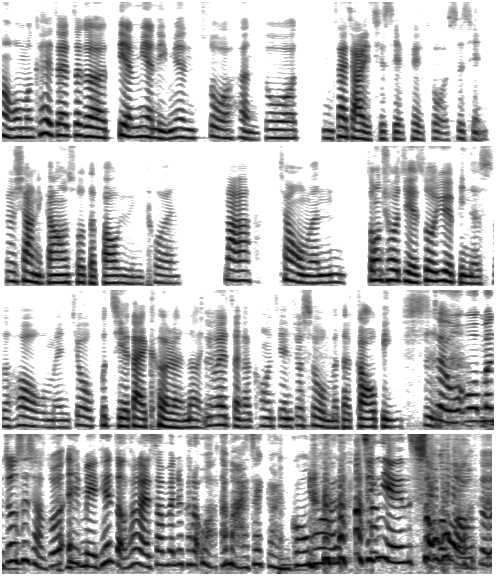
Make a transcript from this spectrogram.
嗯，我们可以在这个店面里面做很多。你在家里其实也可以做的事情，就像你刚刚说的包云吞。那像我们中秋节做月饼的时候，我们就不接待客人了，因为整个空间就是我们的糕饼室。对，我我们就是想说，哎、欸，每天早上来上班就看到，哇，他们还在赶工啊！今年收 获，对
